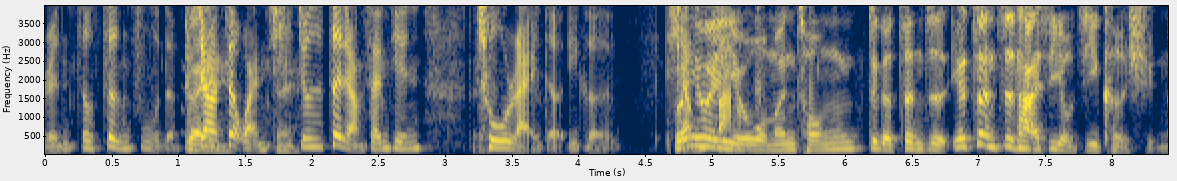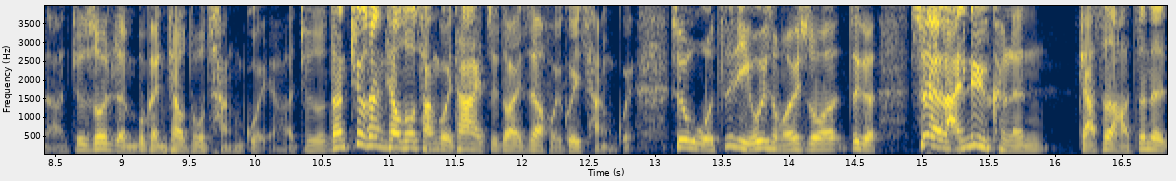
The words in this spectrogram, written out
人做正负的，比较在晚期，就是这两三天出来的一个。因为我们从这个政治，因为政治它还是有迹可循啊，就是说人不可能跳脱常轨啊，就是说，但就算跳脱常轨，它还最多还是要回归常轨。所以我自己为什么会说这个？虽然蓝绿可能。假设哈，真的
